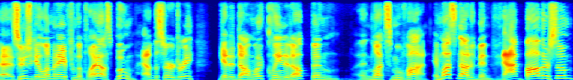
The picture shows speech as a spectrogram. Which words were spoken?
As soon as you get eliminated from the playoffs, boom, have the surgery, get it done with, clean it up, and and let's move on. It must not have been that bothersome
